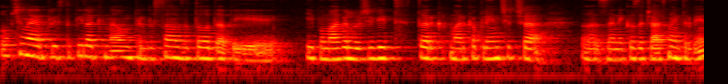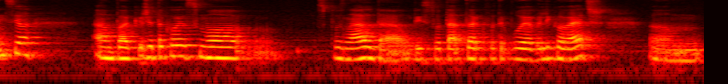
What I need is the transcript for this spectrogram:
Občina je pristopila k nam predvsem zato, da bi ji pomagali oživiti trg Marka Plenčiča uh, za neko začasno intervencijo. Ampak že takoj smo spoznali, da v bistvu ta trg potrebuje veliko več. Um,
